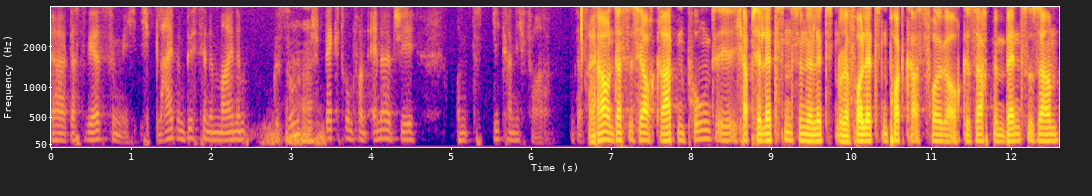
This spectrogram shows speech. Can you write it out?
äh, das wäre es für mich. Ich bleibe ein bisschen in meinem gesunden mhm. Spektrum von Energy und die kann ich fördern. Und ja, und das ist ja auch gerade ein Punkt. Ich habe es ja letztens in der letzten oder vorletzten Podcast-Folge auch gesagt mit dem Ben zusammen.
